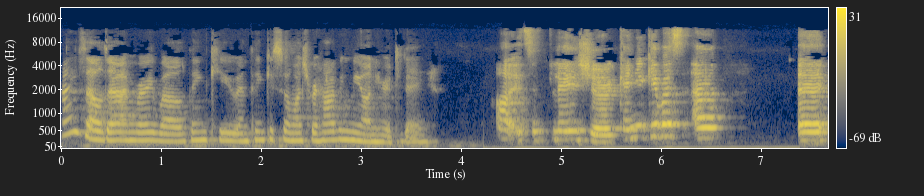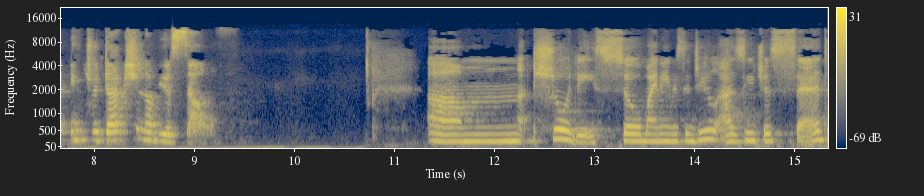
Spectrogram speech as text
Hi, Zelda. I'm very well. Thank you. And thank you so much for having me on here today. Oh, it's a pleasure. Can you give us a, a introduction of yourself? Um, surely. So my name is Anjil. As you just said,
